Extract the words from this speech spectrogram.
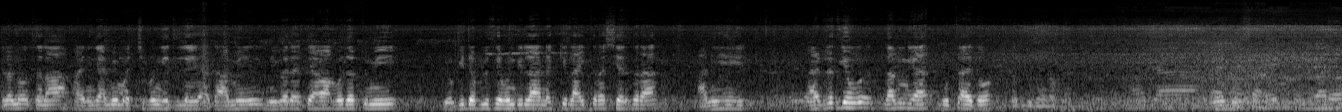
मित्रांनो चला फायनली आम्ही मच्छी पण घेतली. आहे आता आम्ही निघत आहे. त्या अगोदर तुम्ही योगी डब्ल्यू सेवन्टीला नक्की लाईक करा शेअर करा. आणि ॲड्रेस घेऊ जाणून घ्या कुठचा आहे तो. तर माझ्या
